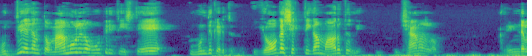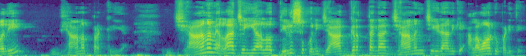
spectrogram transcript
ఉద్వేగంతో మామూలుగా ఊపిరి తీస్తే ముందుకెడుతుంది. యోగశక్తిగా మారుతుంది ధ్యానంలో. రెండవది ధ్యాన ప్రక్రియ. ధ్యానం ఎలా చెయ్యాలో తెలుసుకుని జాగ్రత్తగా ధ్యానం చేయడానికి అలవాటు పడితే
